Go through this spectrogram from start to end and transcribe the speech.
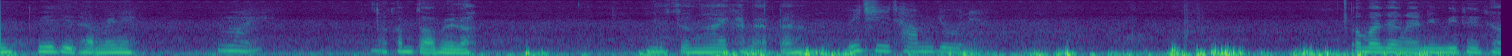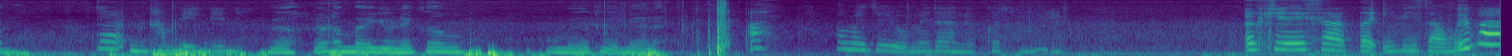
ำวิธีทำไหมนี่ไม่เอาคำตอบเลยเหรอมันจะง่ายขนาดนั้น วิธีทำอยู่เนี่ยเอามาจากไหนนี่วิธีทก็หนูทำเองได้นี่ำเบื่อแล้วทำไมอยู่ในเครื่องมือถือแม่ล่ะอ้าวทำไมจะอยู่ไม่ได้หนูก็ทำแอปโอเคค่ะ แต่ EP สองบ๊ายบาย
